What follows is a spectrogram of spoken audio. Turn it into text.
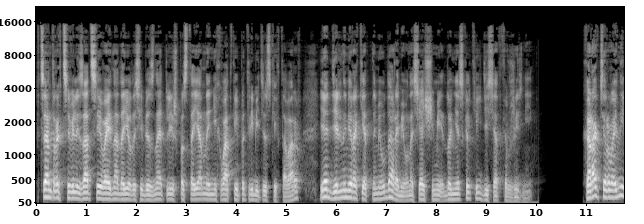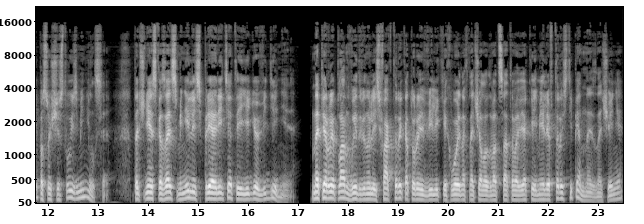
В центрах цивилизации война дает о себе знать лишь постоянной нехваткой потребительских товаров и отдельными ракетными ударами, уносящими до нескольких десятков жизней. Характер войны по существу изменился – Точнее сказать, сменились приоритеты ее ведения. На первый план выдвинулись факторы, которые в Великих войнах начала XX века имели второстепенное значение,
